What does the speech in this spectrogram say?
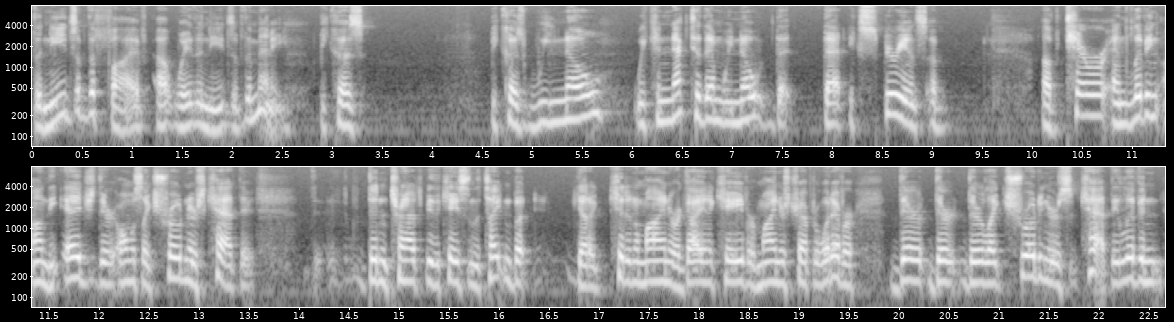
the needs of the five outweigh the needs of the many because because we know we connect to them. We know that that experience of of terror and living on the edge. They're almost like Schrodinger's cat. They, didn't turn out to be the case in the Titan, but you got a kid in a mine or a guy in a cave or miners trapped or whatever. They're they're they're like Schrodinger's cat. They live in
